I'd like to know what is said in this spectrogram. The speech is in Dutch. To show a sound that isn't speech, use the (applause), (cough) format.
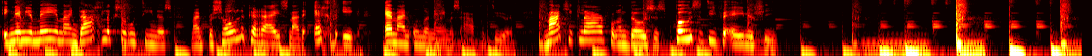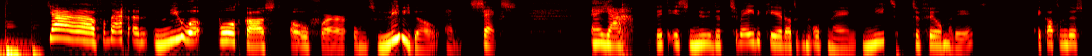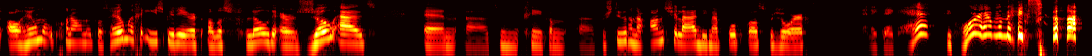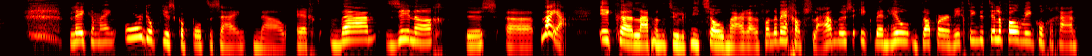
Ik neem je mee in mijn dagelijkse routines, mijn persoonlijke reis naar de echte ik en mijn ondernemersavontuur. Maak je klaar voor een dosis positieve energie. Ja, vandaag een nieuwe podcast over ons libido en seks. En ja, dit is nu de tweede keer dat ik hem opneem. Niet te filmen dit. Ik had hem dus al helemaal opgenomen. Ik was helemaal geïnspireerd. Alles flowde er zo uit. En uh, toen ging ik hem uh, versturen naar Angela, die mijn podcast verzorgt. En ik denk, hè? Ik hoor helemaal niks. (laughs) Bleken mijn oordopjes kapot te zijn. Nou, echt waanzinnig. Dus, uh, nou ja, ik laat me natuurlijk niet zomaar van de weg afslaan. Dus ik ben heel dapper richting de telefoonwinkel gegaan.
